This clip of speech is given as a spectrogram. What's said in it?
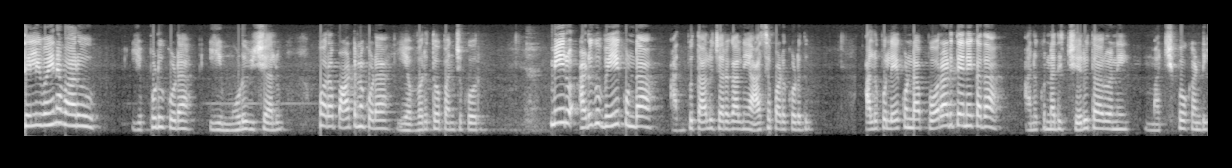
తెలివైన వారు ఎప్పుడు కూడా ఈ మూడు విషయాలు పొరపాటున కూడా ఎవ్వరితో పంచుకోరు. మీరు అడుగు వేయకుండా అద్భుతాలు జరగాలని ఆశపడకూడదు. అలుపు లేకుండా పోరాడితేనే కదా అనుకున్నది చేరుతారు అని మర్చిపోకండి.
